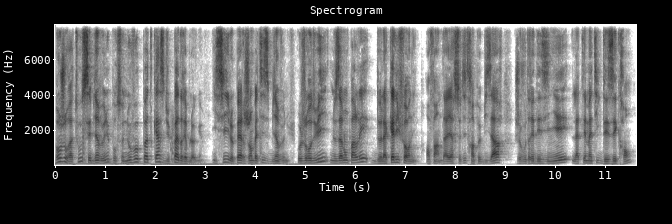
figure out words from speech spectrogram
Bonjour à tous et bienvenue pour ce nouveau podcast du Padre Blog. Ici le père Jean-Baptiste Bienvenu. Aujourd'hui, nous allons parler de la Californie. Enfin, derrière ce titre un peu bizarre, je voudrais désigner la thématique des écrans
